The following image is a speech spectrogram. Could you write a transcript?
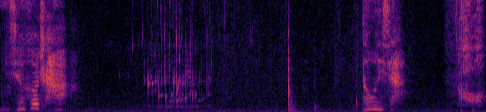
你先喝茶。等我一下。好。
